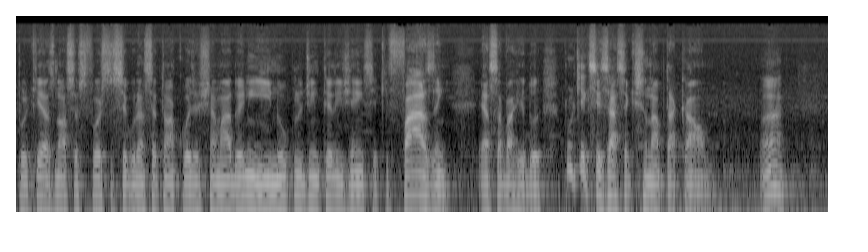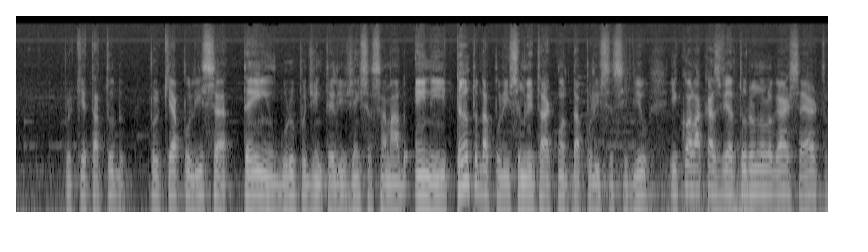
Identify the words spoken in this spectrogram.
Porque as nossas forças de segurança têm uma coisa chamada NI, Núcleo de Inteligência, que fazem essa varredura. Por que, que vocês acham que Sinop está calmo? Hã? Porque tá tudo. Porque a polícia tem um grupo de inteligência chamado NI, tanto da Polícia Militar quanto da Polícia Civil, e coloca as viaturas no lugar certo.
